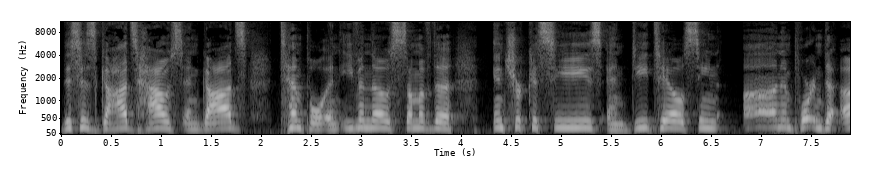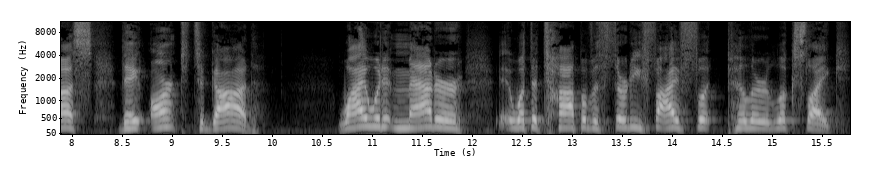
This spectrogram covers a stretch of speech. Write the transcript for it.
This is God's house and God's temple. And even though some of the intricacies and details seem unimportant to us, they aren't to God. Why would it matter what the top of a 35 foot pillar looks like?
